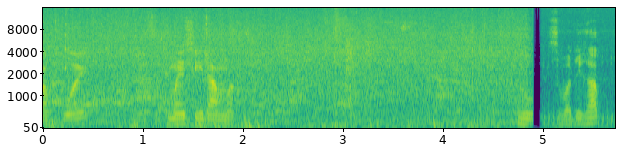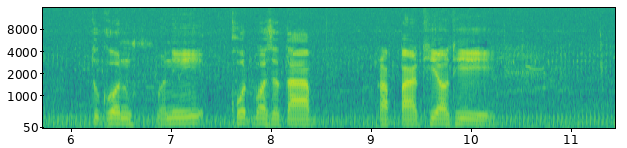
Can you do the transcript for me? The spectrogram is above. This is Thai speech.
ฉาก้วยทำไมสีดำอะ สวัสดีครับ ทุกคนวันนี้โค้ดบอยสตาร์กลับมาเที่ยวที่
